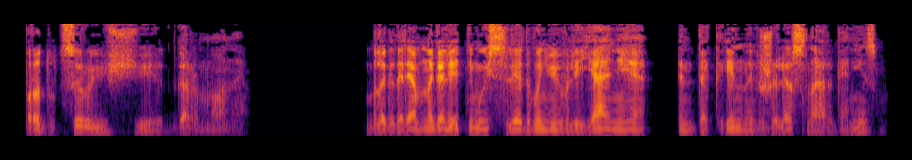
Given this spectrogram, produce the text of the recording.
продуцирующие гормоны. Благодаря многолетнему исследованию влияния эндокринных желез на организм,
